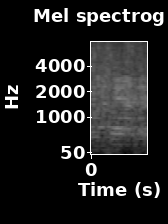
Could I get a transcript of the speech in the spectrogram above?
Kazakhstan,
